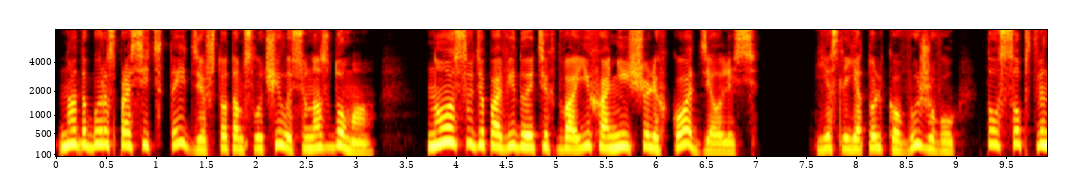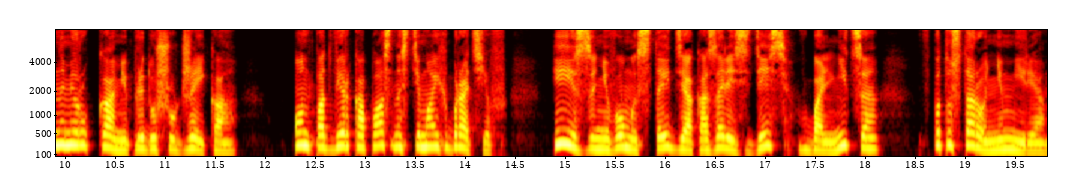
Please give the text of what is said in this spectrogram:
Надо бы расспросить Тедди, что там случилось у нас дома. Но, судя по виду этих двоих, они еще легко отделались. Если я только выживу, то собственными руками придушу Джейка. Он подверг опасности моих братьев, и из-за него мы с Тедди оказались здесь, в больнице, в потустороннем мире.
